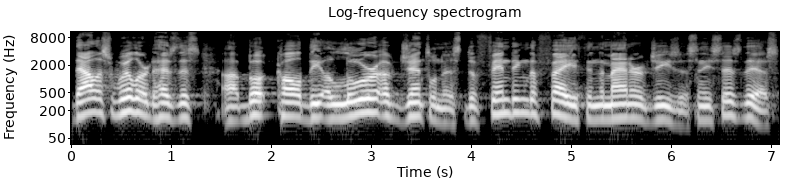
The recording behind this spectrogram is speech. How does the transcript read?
Dallas Willard has this uh, book called The Allure of Gentleness Defending the Faith in the Manner of Jesus. And he says this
